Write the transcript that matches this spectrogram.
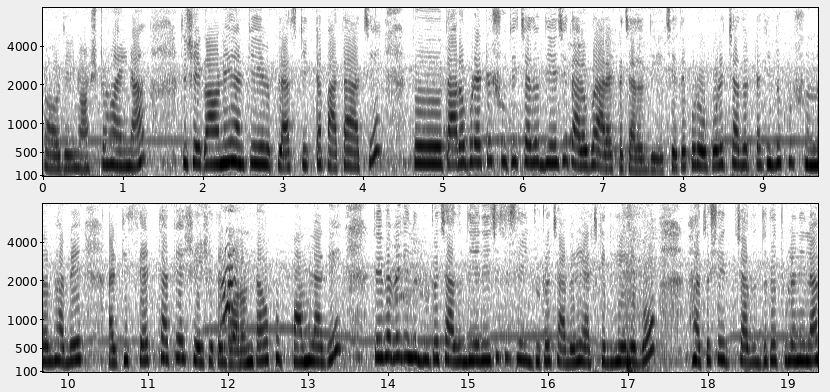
সহজেই নষ্ট হয় না। তো সে কারণে আর কি প্লাস্টিকটা পাতা আছে। তো তার উপরে একটা সুতির চাদর দিয়েছি, তার উপরে আর একটা চাদর দিয়েছি। এতে করে ওপরের চাদরটা কিন্তু খুব সুন্দরভাবে আর কি সেট থাকে, সেই সাথে গরমটাও খুব কম লাগে। তো এইভাবে কিন্তু দুটো চাদর দিয়ে দিয়েছি, তো সেই দুটো চাদরই আজকে ধুয়ে দেবো। হ্যাঁ তো সেই চাদর দুটো তুলে নিলাম,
